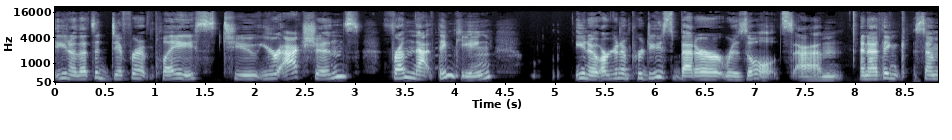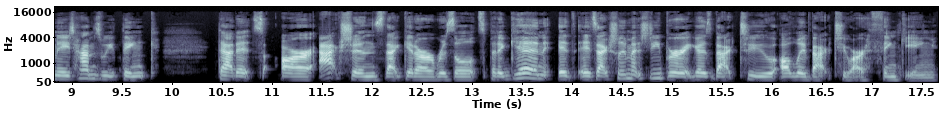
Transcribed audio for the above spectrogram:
you know, that's a different place to your actions from that thinking you know are going to produce better results um, and i think so many times we think that it's our actions that get our results but again it, it's actually much deeper it goes back to all the way back to our thinking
